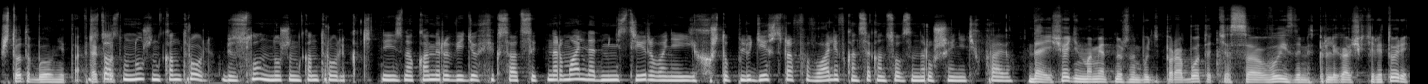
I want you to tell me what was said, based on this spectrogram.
Что-то было не так. так вот, ну, нужен контроль. Безусловно, нужен контроль. Какие-то, не знаю, камеры видеофиксации, нормальное администрирование их, чтобы людей штрафовали, в конце концов, за нарушение этих правил. Да, еще один момент нужно будет поработать с выездами с прилегающих территорий.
